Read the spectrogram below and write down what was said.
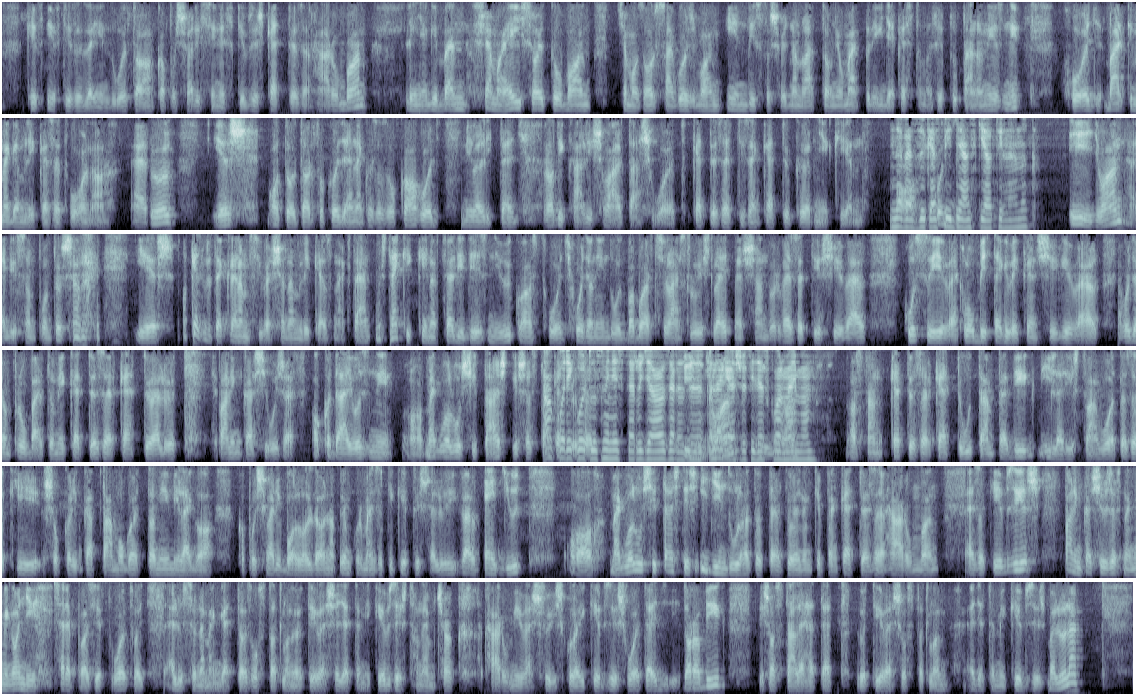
Évtizede indult a Kaposvári színészképzés 2003-ban, lényegében sem a helyi sajtóban, sem az országosban én biztos, hogy nem láttam nyomát, pedig igyekeztem azért utána nézni, hogy bárki megemlékezett volna erről, és attól tartok, hogy ennek az az oka, hogy mivel itt egy radikális váltás volt 2012 környékén. Nevezzük ezt Vidjánszki Attilának. Így van, egészen pontosan, és a kezdetekre nem szívesen emlékeznek. Tehát most nekik kéne felidézniük azt, hogy hogyan indult Babarci László és Leitner Sándor vezetésével, hosszú évek lobby tevékenységével, hogyan próbálta még 2002 előtt Pálinkás József akadályozni a megvalósítást, és aztán... Akkori 2000... kultuszminiszter ugye az előző, a legelső Fidesz kormányban aztán 2002 után pedig Hiller István volt az, aki sokkal inkább támogatta némileg a Kaposvári baloldalnak önkormányzati képviselőivel együtt a megvalósítást, és így indulhatott el tulajdonképpen 2003-ban ez a képzés. Pálinkás Józsefnek még annyi szerepe azért volt, hogy először nem engedte az osztatlan öt éves egyetemi képzést, hanem csak három éves főiskolai képzés volt egy darabig, és aztán lehetett öt éves osztatlan egyetemi képzés belőle.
